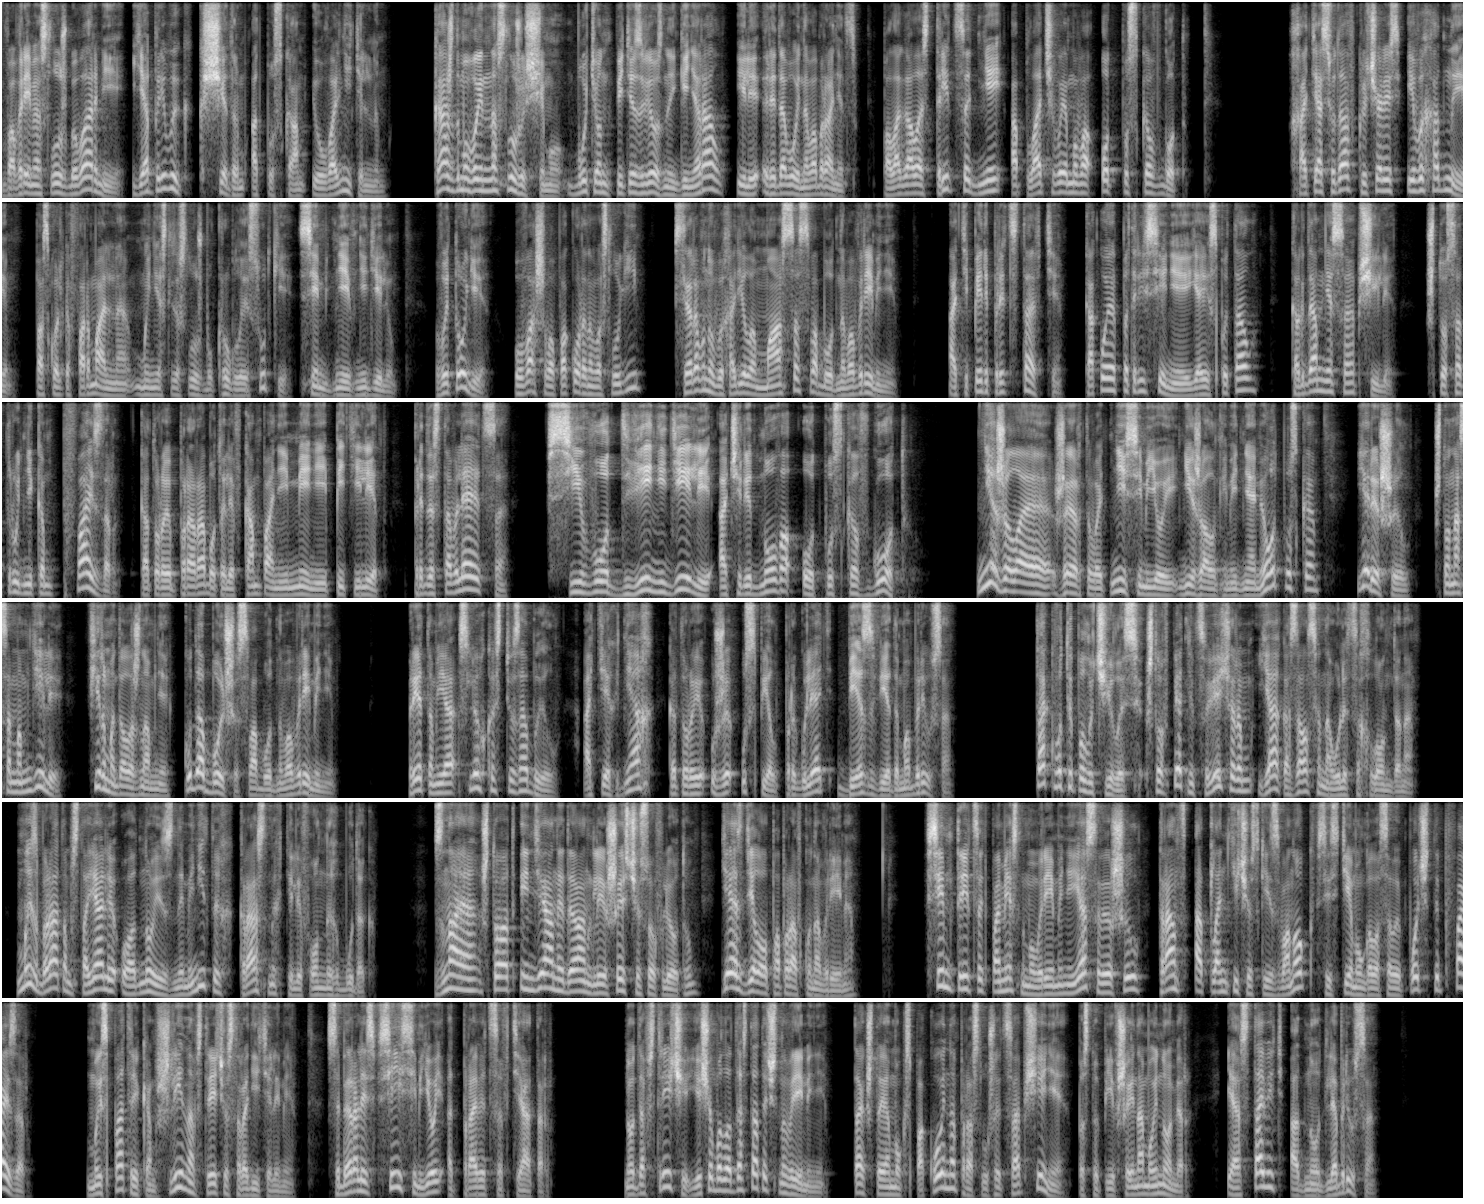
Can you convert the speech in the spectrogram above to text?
Во время службы в армии я привык к щедрым отпускам и увольнительным. Каждому военнослужащему, будь он пятизвездный генерал или рядовой новобранец, полагалось 30 дней оплачиваемого отпуска в год. Хотя сюда включались и выходные, поскольку формально мы несли службу круглые сутки, 7 дней в неделю. В итоге у вашего покорного слуги все равно выходила масса свободного времени. А теперь представьте, какое потрясение я испытал, когда мне сообщили, что сотрудникам Pfizer, которые проработали в компании менее пяти лет, предоставляется всего две недели очередного отпуска в год. Не желая жертвовать ни семьей, ни жалкими днями отпуска, я решил, что на самом деле фирма должна мне куда больше свободного времени. При этом я с легкостью забыл о тех днях, которые уже успел прогулять без ведома Брюса. Так вот и получилось, что в пятницу вечером я оказался на улицах Лондона. Мы с братом стояли у одной из знаменитых красных телефонных будок. Зная, что от Индианы до Англии 6 часов лету, я сделал поправку на время. В 7.30 по местному времени я совершил трансатлантический звонок в систему голосовой почты Pfizer. Мы с Патриком шли на встречу с родителями. Собирались всей семьей отправиться в театр. Но до встречи еще было достаточно времени, так что я мог спокойно прослушать сообщение, поступившее на мой номер, и оставить одно для Брюса.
